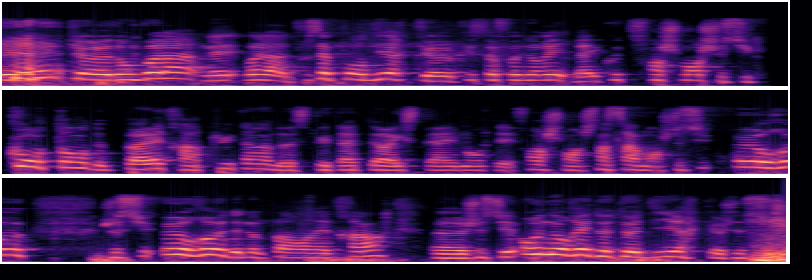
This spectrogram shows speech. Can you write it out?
donc, euh, donc voilà, mais voilà, tout ça pour dire que Christophe Honoré, bah écoute, franchement, je suis content de pas être un putain de spectateur expérimenté. Franchement, sincèrement, je suis heureux, je suis heureux de ne pas en être un. Euh, je suis honoré de te dire que je suis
